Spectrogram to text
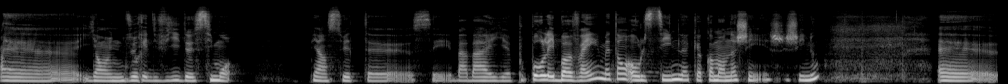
ils ont une durée de vie de six mois. Puis ensuite, euh, c'est bye-bye pour, les bovins, mettons, Holstein, là, que, comme on a chez, nous. Euh,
